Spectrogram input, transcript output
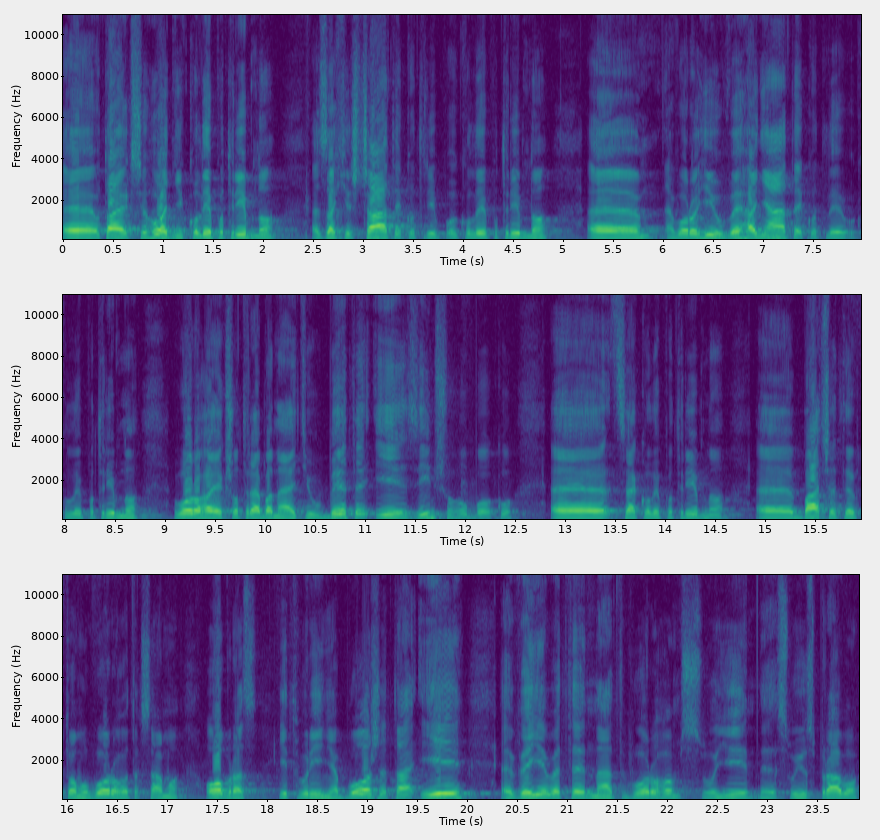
е, так як сьогодні, коли потрібно захищати, котрі- коли потрібно е, ворогів виганяти, коли, коли потрібно ворога, якщо треба, навіть і вбити. І з іншого боку, е, це коли потрібно е, бачити в тому ворогу так само образ і творіння Боже, та і виявити над ворогом свої, свою справу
